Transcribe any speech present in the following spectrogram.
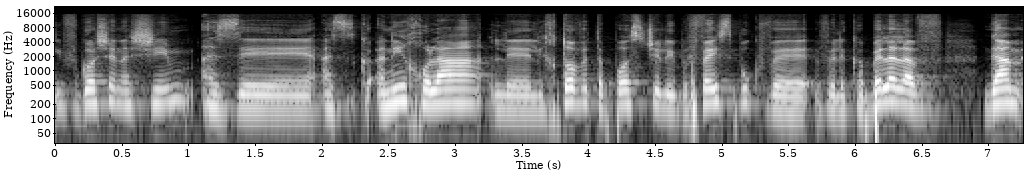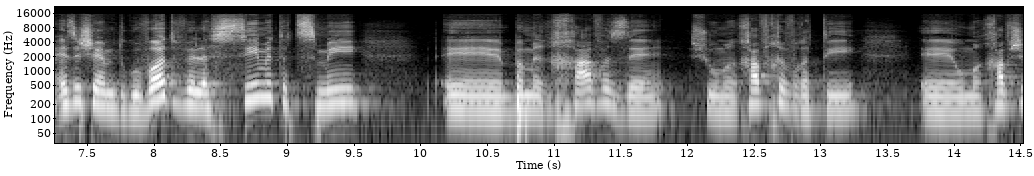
יפגוש אנשים, אז, אה, אז אני יכולה לכתוב את הפוסט שלי בפייסבוק ו, ולקבל עליו גם איזה שהן תגובות, ולשים את עצמי אה, במרחב הזה, שהוא מרחב חברתי, אה, הוא מרחב ש,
